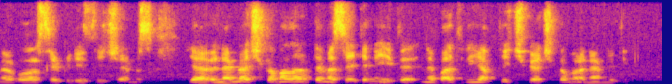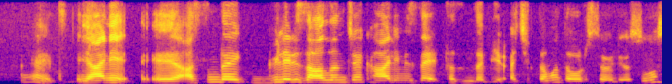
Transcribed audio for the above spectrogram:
merhabalar sevgili izleyicilerimiz. Ya önemli açıklamalar demeseydin iyiydi. Nebati'nin yaptığı hiçbir açıklama önemli değil. Evet yani e, aslında güleriz ağlanacak halimizde tadında bir açıklama doğru söylüyorsunuz.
